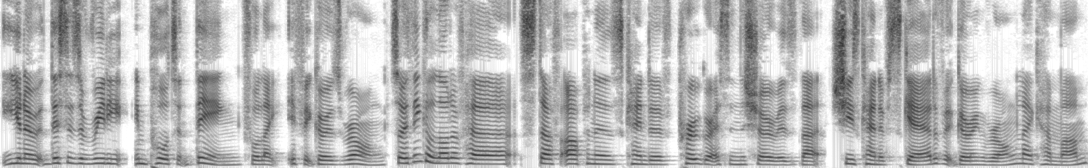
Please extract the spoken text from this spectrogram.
you know, this is a really important thing for like if it goes wrong. So I think a lot of her stuff, Aparna's kind of progress in the show is that she's kind of scared of it going wrong, like her mum.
